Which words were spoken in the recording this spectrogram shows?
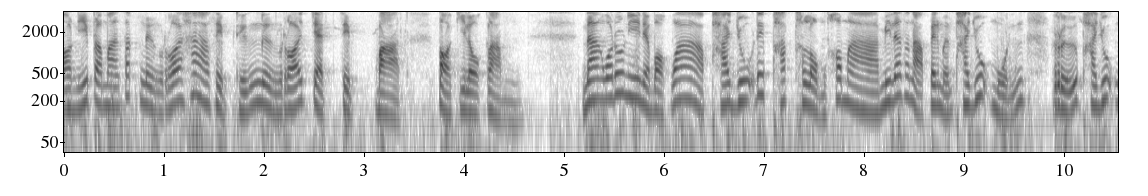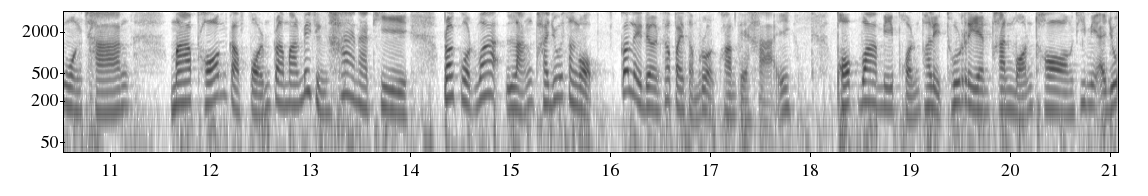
ตอนนี้ประมาณสัก 150ถึง170 บาท ต่อกิโลกรัม นางวรุณีเนี่ยบอกว่าพายุได้พัดถล่มเข้ามา มีลักษณะเป็นเหมือนพายุหมุน หรือพายุงวงช้าง มาพร้อมกับฝนประมาณไม่ถึง 5 นาที ปรากฏว่าหลังพายุสงบก็เลยเดินเข้าไปสำรวจความเสียหาย พบว่ามีผลผลิตทุเรียนพันหมอนทองที่มีอายุ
